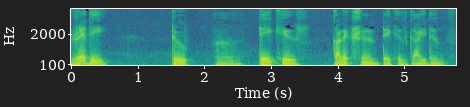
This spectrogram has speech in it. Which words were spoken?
ready to uh, take his correction, take his guidance,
